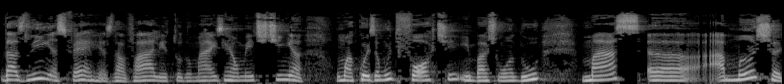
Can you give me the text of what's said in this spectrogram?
das linhas férreas da Vale e tudo mais, realmente tinha uma coisa muito forte embaixo do Andu, mas uh, a mancha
